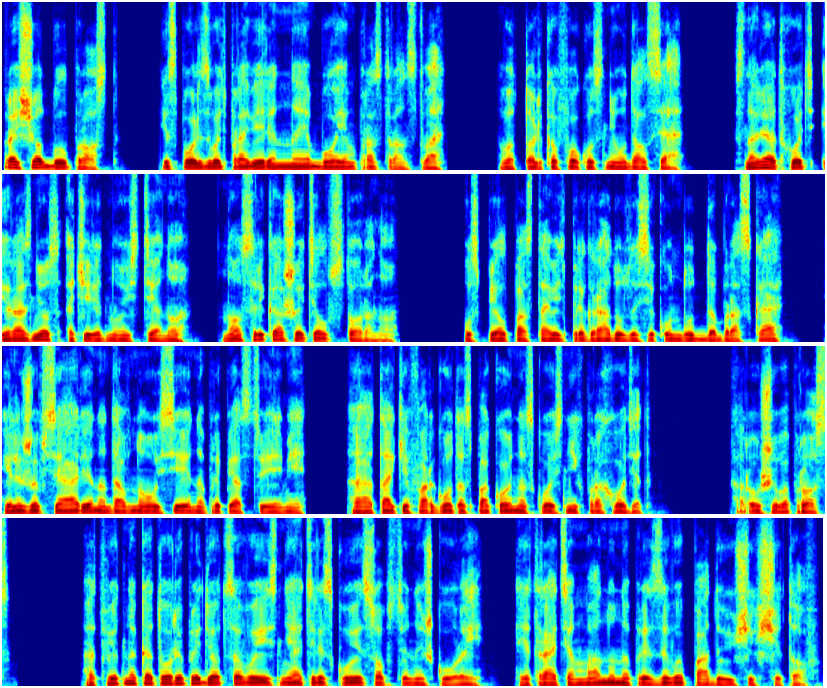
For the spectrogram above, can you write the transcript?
Расчет был прост. Использовать проверенное боем пространство. Вот только фокус не удался. Снаряд хоть и разнес очередную стену, но срикошетил в сторону. Успел поставить преграду за секунду до броска, или же вся арена давно усеяна препятствиями, а атаки Фаргота спокойно сквозь них проходят? Хороший вопрос. Ответ на который придется выяснять, рискуя собственной шкурой и тратя ману на призывы падающих щитов.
